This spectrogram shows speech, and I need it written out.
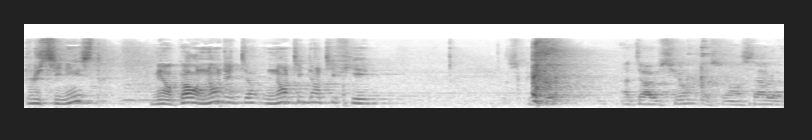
plus sinistre, mais encore non, non identifiée. Interruption, parce qu'en salle,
